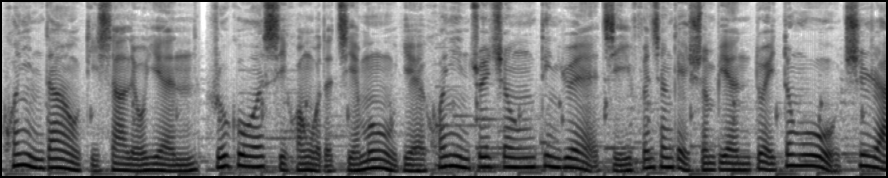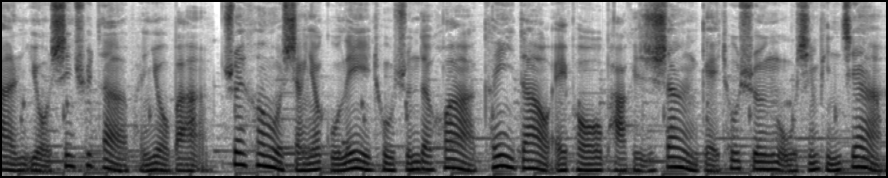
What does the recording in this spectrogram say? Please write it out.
欢迎到底下留言。如果喜欢我的节目，也欢迎追踪订阅及分享给身边对动物、自然有兴趣的朋友吧。最后，想要鼓励兔孙的话，可以到 Apple Park 上给兔孙五星评价，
